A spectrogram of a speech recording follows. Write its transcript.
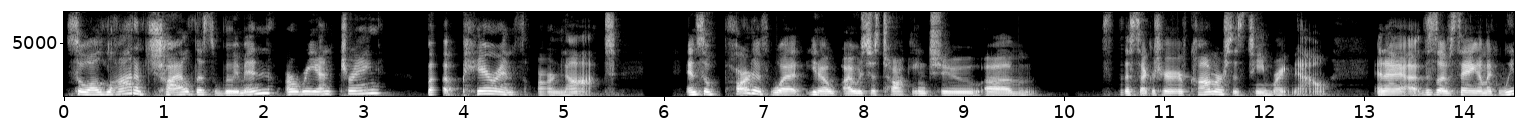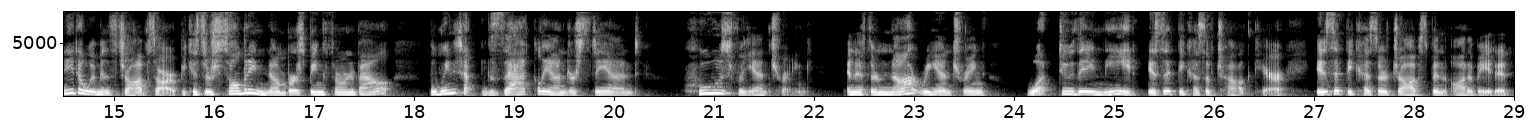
so a lot of childless women are reentering but parents are not and so part of what, you know, I was just talking to um, the Secretary of Commerce's team right now. And I, uh, this is what I was saying, I'm like, we need a women's jobs czar because there's so many numbers being thrown about, but we need to exactly understand who's reentering. And if they're not reentering, what do they need? Is it because of childcare? Is it because their job's been automated?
